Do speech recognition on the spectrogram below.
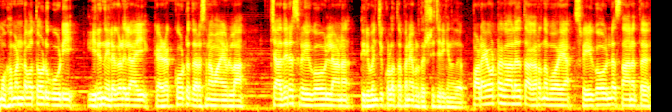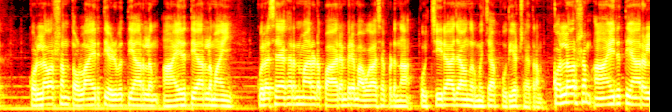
മുഖമണ്ഡപത്തോടുകൂടി ഇരുനിലകളിലായി കിഴക്കോട്ട് ദർശനമായുള്ള ചതുര ശ്രീകോവിലാണ് തിരുവഞ്ചിക്കുളത്തപ്പനെ പ്രതിഷ്ഠിച്ചിരിക്കുന്നത്. പടയോട്ടകാലത്ത് തകർന്നുപോയ ശ്രീകോവിലിന്റെ സ്ഥാനത്ത് കൊല്ലവർഷം തൊള്ളായിരത്തി എഴുപത്തിയാറിലും ആയിരത്തിയാറിലുമായി കുലശേഖരന്മാരുടെ പാരമ്പര്യം അവകാശപ്പെടുന്ന കൊച്ചി രാജാവ് നിർമ്മിച്ച പുതിയ ക്ഷേത്രം. കൊല്ലവർഷം ആയിരത്തിയാറിൽ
